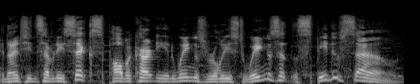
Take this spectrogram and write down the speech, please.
In 1976, Paul McCartney and Wings released Wings at the Speed of Sound.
